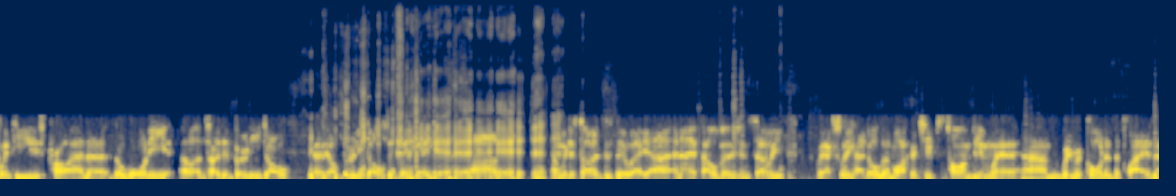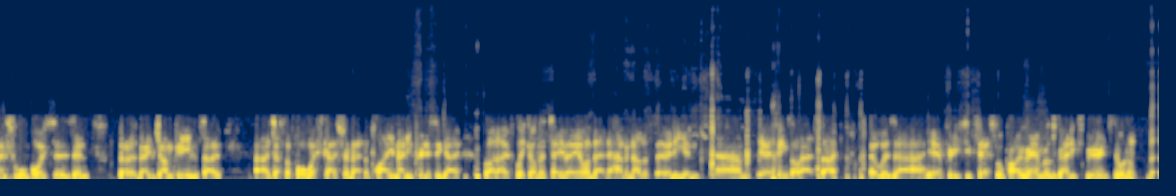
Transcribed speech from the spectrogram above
20 years prior the the Warney, uh, sorry, the Boonie doll, you know, the old Boonie dolls at VB. um, and we decided to do a uh, an AFL version. So we we actually had all the microchips timed in where um, we recorded the players' actual voices and so they jump in. So uh, just before West Coast were about to play, Matty Priddis would go, righto, flick on the TV, I'm about to have another 30 and um, yeah, things like that. So it was uh, yeah, a pretty successful program. It was a great experience doing it.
